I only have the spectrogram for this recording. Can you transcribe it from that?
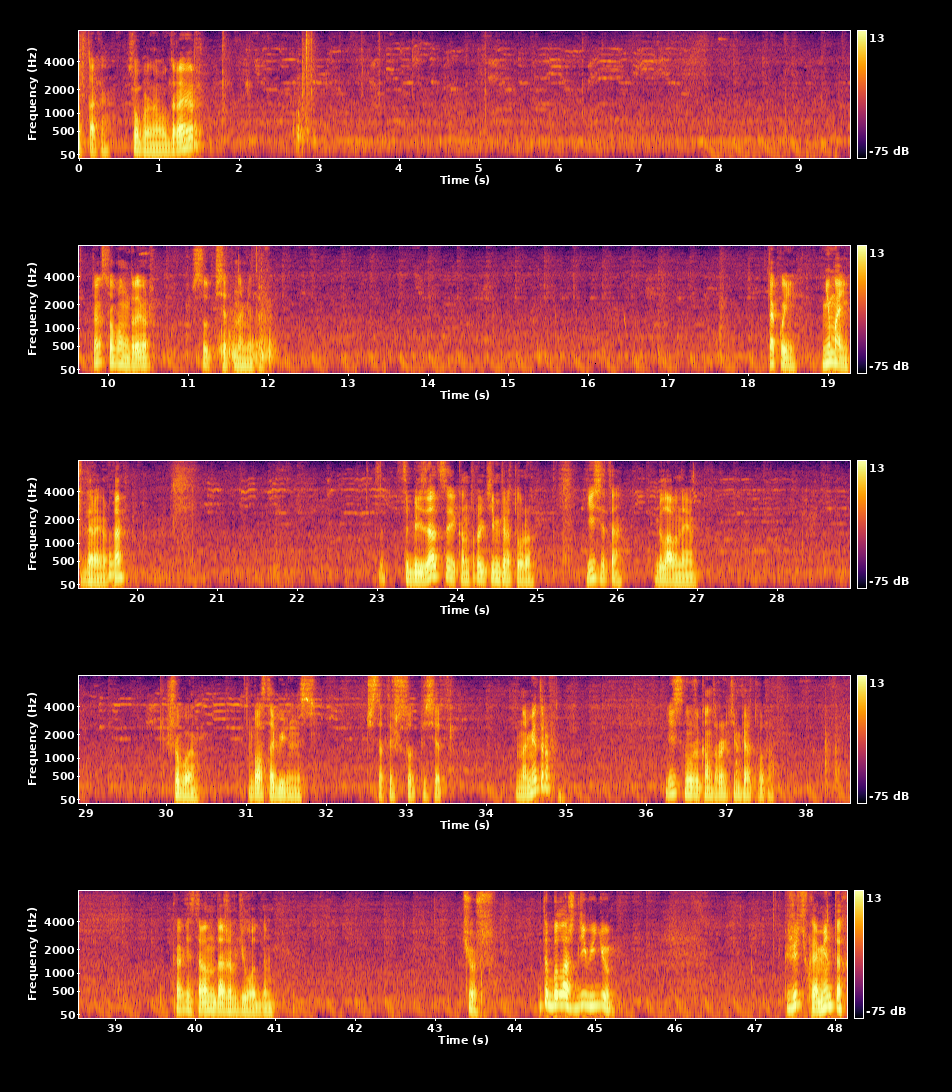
Вот так собран вот драйвер. Так собран драйвер 650 нанометров. Такой не маленький драйвер, да? Стабилизация и контроль температуры. Есть это главное. Чтобы была стабильность частоты 650 нанометров. Есть нужен контроль температуры. Как ни странно, даже в диодном. Чё ж, это было HD видео. Пишите в комментах,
